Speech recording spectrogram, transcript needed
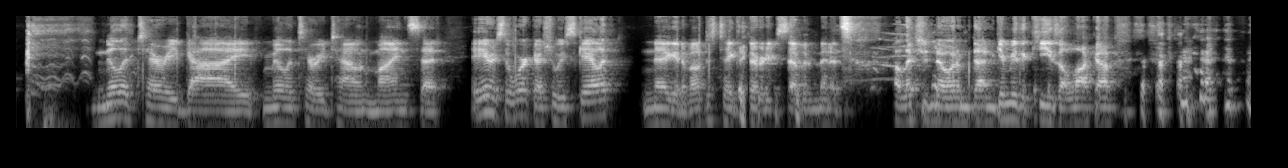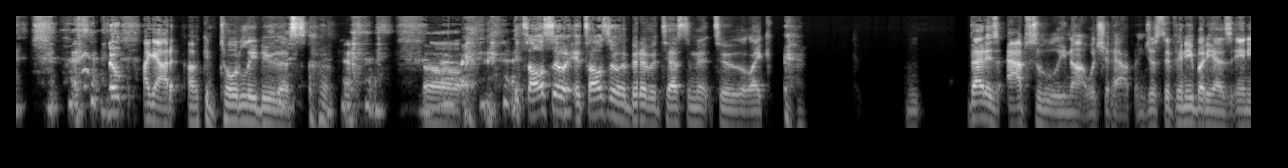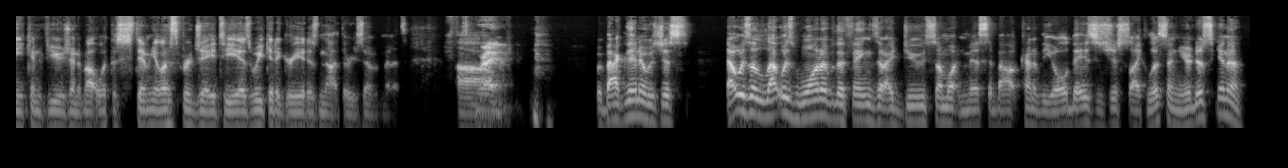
military guy, military town mindset. Hey, here's the workout. Should we scale it? Negative. I'll just take 37 minutes. I'll let you know when I'm done. Give me the keys. I'll lock up. nope, I got it. I can totally do this. uh, it's also it's also a bit of a testament to like that is absolutely not what should happen. Just if anybody has any confusion about what the stimulus for JT is, we could agree it is not 37 minutes. Um, right. But back then it was just that was a that was one of the things that I do somewhat miss about kind of the old days is just like listen, you're just gonna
